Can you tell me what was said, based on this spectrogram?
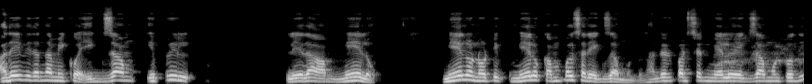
అదేవిధంగా మీకు ఎగ్జామ్ ఏప్రిల్ లేదా మేలో మేలో నోటి మేలో కంపల్సరీ ఎగ్జామ్ ఉంటుంది. హండ్రెడ్ పర్సెంట్ మేలో ఎగ్జామ్ ఉంటుంది.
